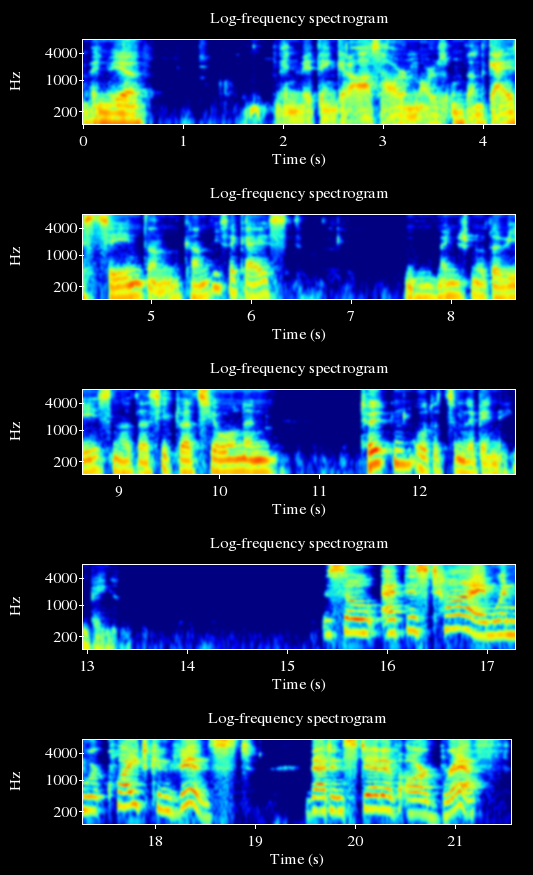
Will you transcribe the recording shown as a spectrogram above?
Wenn wir, wenn wir den Grashalm als unseren Geist sehen, dann kann dieser Geist Menschen oder Wesen oder Situationen töten oder zum Lebendigen bringen. So at this time when we're quite convinced that instead of our breath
